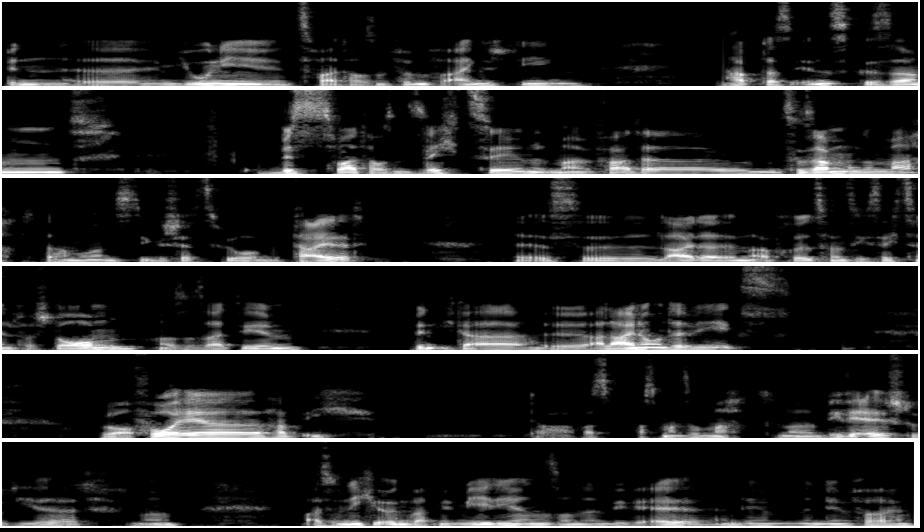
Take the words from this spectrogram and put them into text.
Bin äh, im Juni 2005 eingestiegen habe das insgesamt bis 2016 mit meinem Vater zusammen gemacht. Da haben wir uns die Geschäftsführung geteilt. Er ist äh, leider im April 2016 verstorben. Also seitdem bin ich da äh, alleine unterwegs. Ja, vorher habe ich, ja, was, was man so macht, ne, BWL studiert. Ne? Also nicht irgendwas mit Medien, sondern BWL in dem, in dem Fall.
